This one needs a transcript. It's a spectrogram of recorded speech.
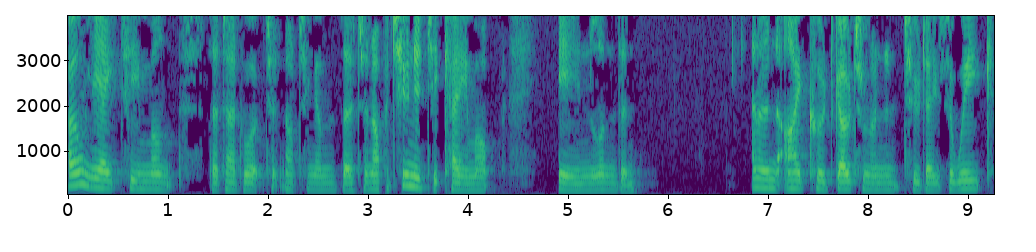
only 18 months that I'd worked at Nottingham that an opportunity came up in London. And I could go to London two days a week.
